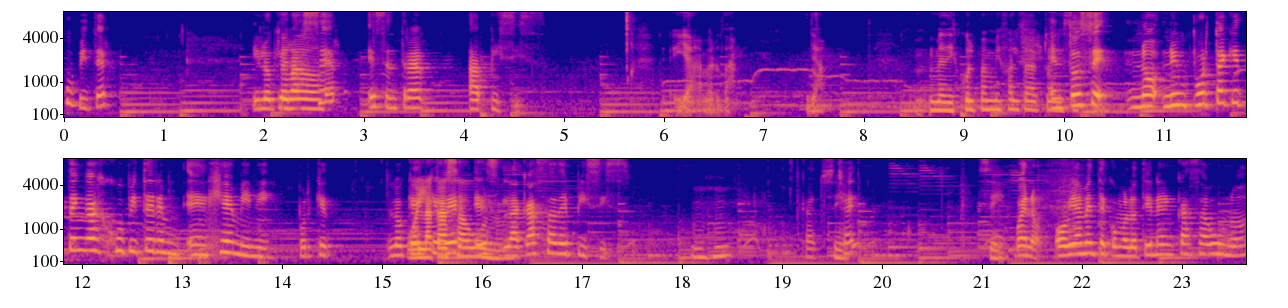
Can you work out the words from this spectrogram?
Júpiter. Y lo que va a hacer es entrar a Pisces. Ya, verdad. Ya. Me disculpan mi falta de actualización. Entonces, no, no importa que tengas Júpiter en, en Géminis, porque lo que O hay la que casa ver es la casa de Pisces. ¿Cachai? Sí. Bueno, obviamente como lo tienes en casa 1,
